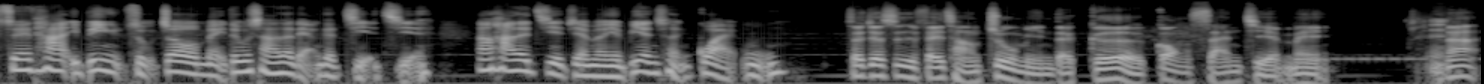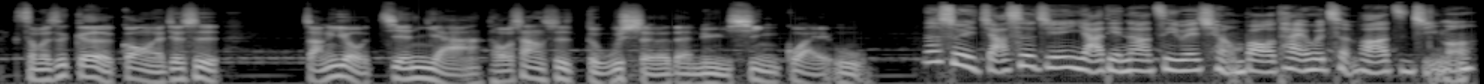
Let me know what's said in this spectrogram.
所以她一并诅咒美杜莎的两个姐姐，让她的姐姐们也变成怪物。这就是非常著名的戈尔贡三姐妹。那什么是戈尔贡呢？就是长有尖牙、头上是毒蛇的女性怪物。那所以假设今天雅典娜自己被强暴，她也会惩罚她自己吗？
